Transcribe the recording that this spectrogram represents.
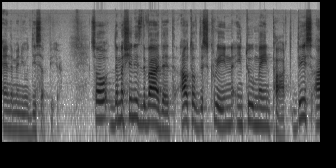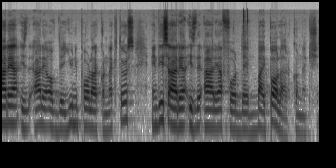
and the menu disappear. So the machine is divided out of the screen into main parts. This area is the area of the unipolar connectors, and this area is the area for the bipolar connection.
